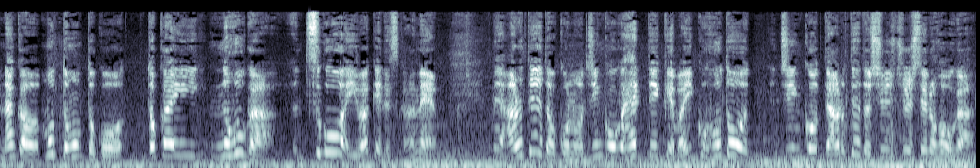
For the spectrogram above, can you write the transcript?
なんかもっともっとこう、都会の方が都合はいいわけですからね。で、ある程度この人口が減っていけばいくほど人口ってある程度集中してる方が、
